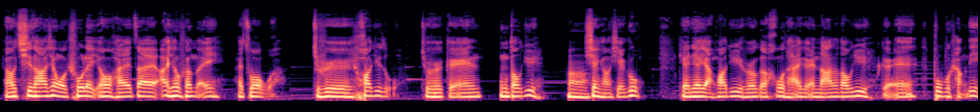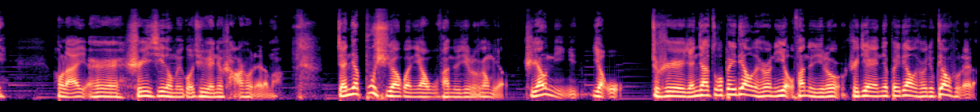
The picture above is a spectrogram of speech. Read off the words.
然后其他像我出来以后，还在爱笑传媒还做过，就是话剧组，就是给人弄道具，啊、现场协助，人家演话剧的时候，搁后台给人拿着道具，给人布布场地。后来也是实习期都没过去，人就查出来了嘛。人家不需要管你要无犯罪记录证明，只要你有，就是人家做背调的时候你有犯罪记录，直接人家背调的时候就调出来了。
